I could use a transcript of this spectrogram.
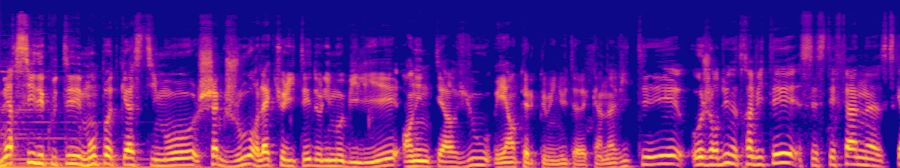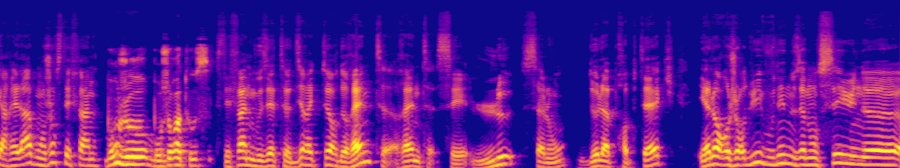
Merci d'écouter mon podcast IMO. Chaque jour, l'actualité de l'immobilier en interview et en quelques minutes avec un invité. Aujourd'hui, notre invité, c'est Stéphane Scarella. Bonjour Stéphane. Bonjour, bonjour à tous. Stéphane, vous êtes directeur de Rent. Rent, c'est le salon de la PropTech. Et alors aujourd'hui, vous venez nous annoncer une. euh,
